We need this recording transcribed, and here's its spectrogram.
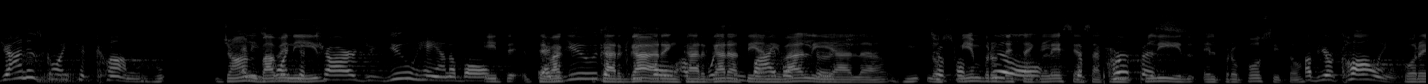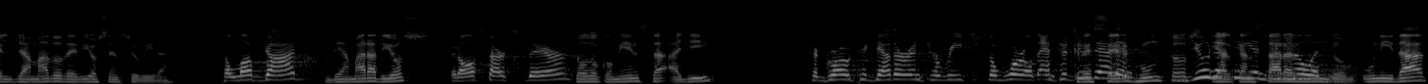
John is going to come. John and va a venir you, Hannibal, y te, te and va a cargar, encargar a ti, Aníbal, y a la- to los miembros de esta iglesia a cumplir el propósito of your calling por el llamado de Dios en su vida. to love God. De amar a Dios, It all starts there. todo comienza allí, to grow together and to reach the world and to do that in juntos y unity and alcanzar al humility, mundo, unidad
